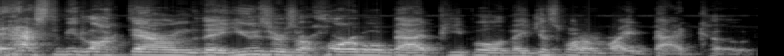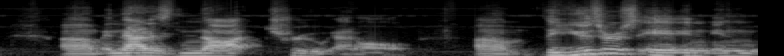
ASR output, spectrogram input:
it has to be locked down. The users are horrible, bad people, and they just want to write bad code. Um, and that is not true at all. Um, the users in, in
